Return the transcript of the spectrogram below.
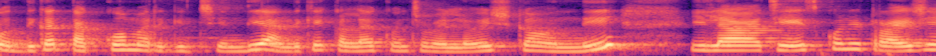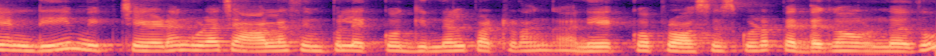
కొద్దిగా తక్కువ మరిగించింది అందుకే కలర్ కొంచెం ఎల్లోయిష్గా ఉంది. ఇలా చేసుకొని ట్రై చేయండి. మీకు చేయడం కూడా చాలా సింపుల్. ఎక్కువ గిన్నెలు పట్టడం కానీ ఎక్కువ ప్రాసెస్ కూడా పెద్దగా ఉండదు.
